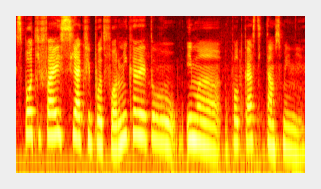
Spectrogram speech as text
Spotify всякакви платформи, където има подкасти, там сме и ние.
